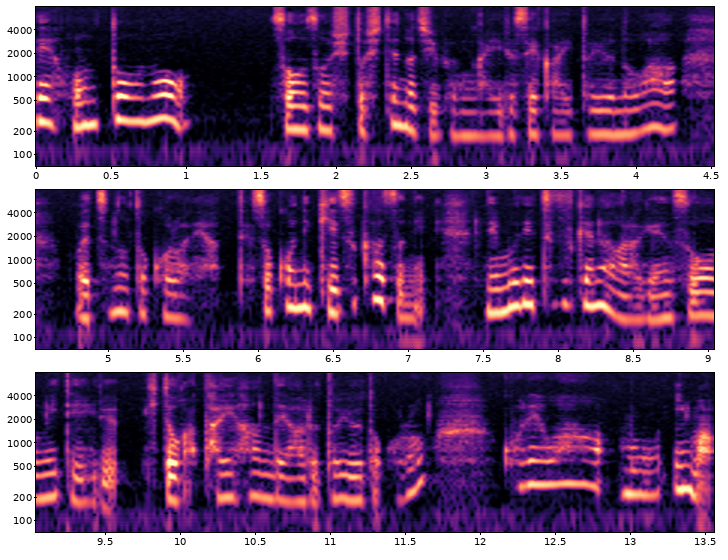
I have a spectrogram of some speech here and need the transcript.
で。で本当の創造主としての自分がいる世界というのは別のところにあってそこに気づかずに眠り続けながら幻想を見ている人が大半であるというところ。これはもう今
